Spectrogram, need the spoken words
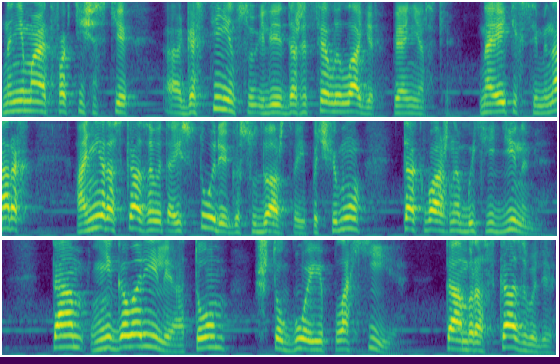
нанимают фактически э, гостиницу или даже целый лагерь пионерский. На этих семинарах они рассказывают о истории государства и почему так важно быть едиными. Там не говорили о том, что гои плохие. Там рассказывали,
